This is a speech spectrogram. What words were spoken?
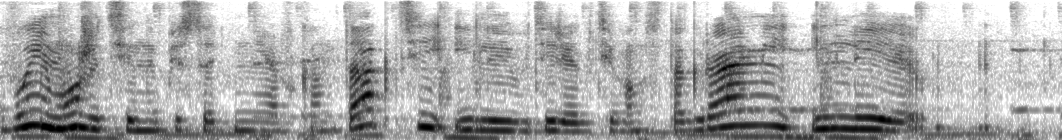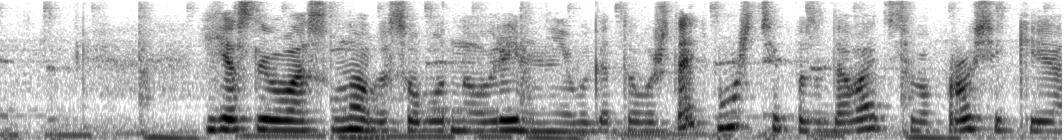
вы можете написать мне ВКонтакте или в директе в Инстаграме, или если у вас много свободного времени и вы готовы ждать, можете позадавать вопросики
